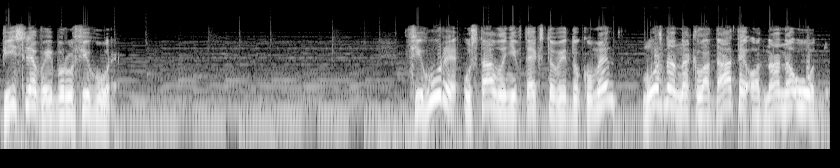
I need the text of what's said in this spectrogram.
після вибору фігури. Фігури, уставлені в текстовий документ, можна накладати одна на одну,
